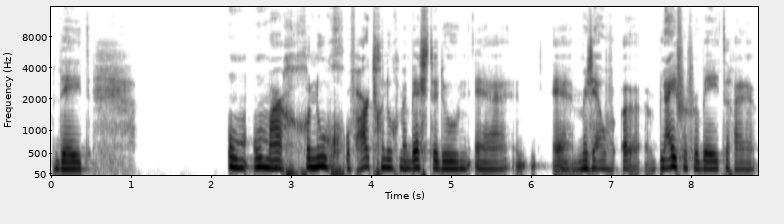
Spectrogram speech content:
deed om, om maar genoeg of hard genoeg mijn best te doen, eh, eh, mezelf eh, blijven verbeteren,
